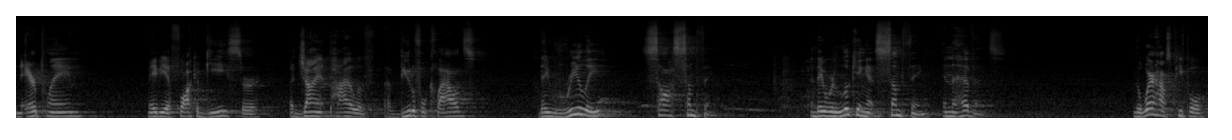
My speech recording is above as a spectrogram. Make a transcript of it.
an airplane, maybe a flock of geese, or a giant pile of, of beautiful clouds they really saw something. And they were looking at something in the heavens. The warehouse people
